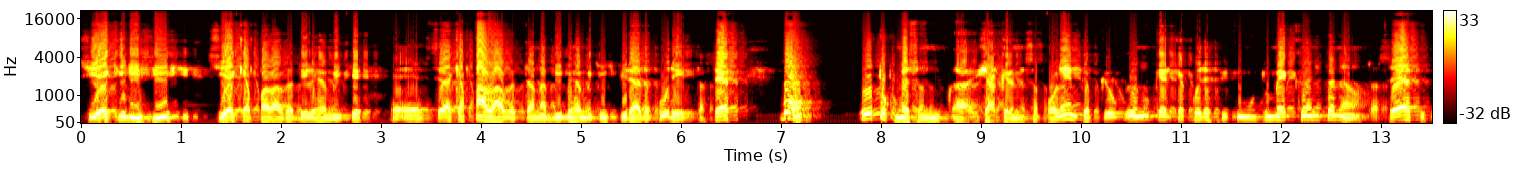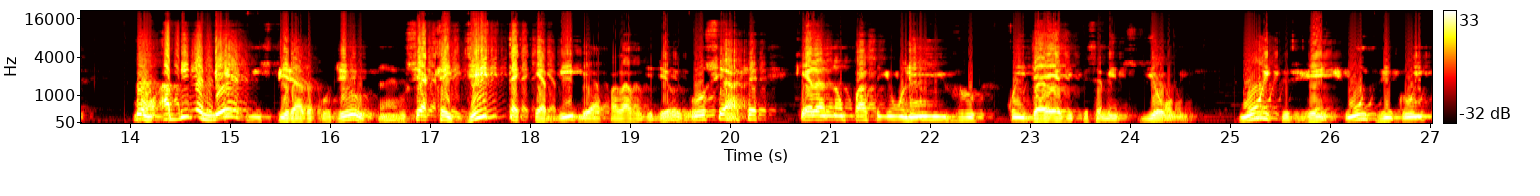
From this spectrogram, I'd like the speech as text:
se é que ele existe, se é que a palavra dele realmente é, é se é que a palavra que está na Bíblia realmente é inspirada por ele, tá certo? Bom, eu estou começando a, já querendo essa polêmica, porque eu, eu, não quero que a coisa fique muito mecânica, não, tá certo? Bom, a Bíblia é mesmo inspirada por Deus, né? Você acredita que a Bíblia é a palavra de Deus? Ou você acha que ela não passa de um livro com ideias e pensamentos de homem. Muitos, gente, muitos incluem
